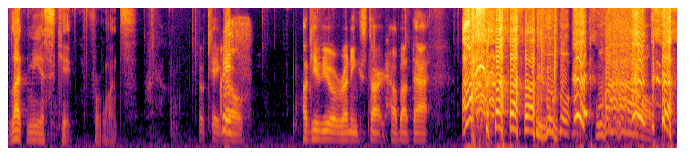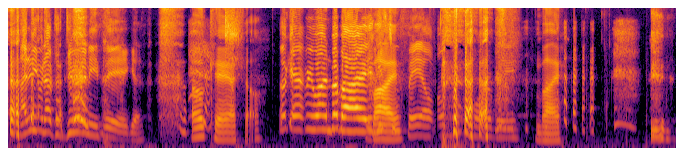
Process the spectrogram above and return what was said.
Let me escape for once. Okay, go. I'll give you a running start. How about that? wow! I didn't even have to do anything. okay, I fell. Okay, everyone. Bye bye. Bye. These two failed horribly. Bye.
